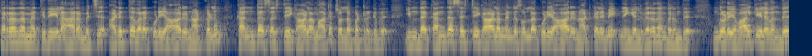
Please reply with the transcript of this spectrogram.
பிரதம திதியில் ஆரம்பித்து அடுத்து வரக்கூடிய ஆறு நாட்களும் கந்த சஷ்டி காலமாக சொல்லப்பட்டிருக்குது. இந்த கந்த சஷ்டி காலம் என்று சொல்லக்கூடிய ஆறு நாட்களுமே நீங்கள் விரதம் இருந்து உங்களுடைய வாழ்க்கையில் வந்து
